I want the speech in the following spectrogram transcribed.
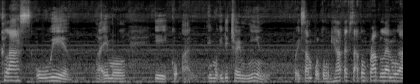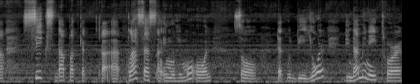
class width nga imong i-kuan, imong i-determine. For example, kung gihatag sa atong problem nga 6 dapat ka, ka uh, classes ang imong himuon, so that would be your denominator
